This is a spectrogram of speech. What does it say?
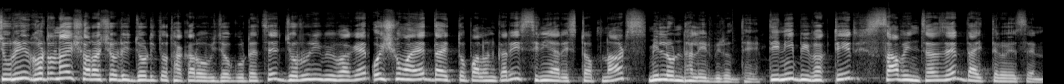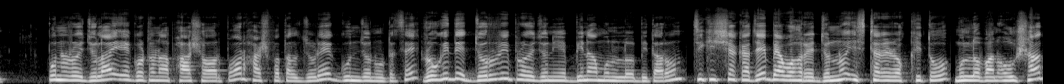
চুরির ঘটনায় সরাসরি জড়িত থাকার অভিযোগ উঠেছে জরুরি বিভাগের ওই সময়ের দায়িত্ব পালনকারী সিনিয়র স্টাফ নার্স মিলন ঢালির বিরুদ্ধে। তিনি বিভাগটির সাব ইনচার্জের দায়িত্বে রয়েছেন। পনেরোই জুলাই এ ঘটনা ফাঁস হওয়ার পর হাসপাতাল জুড়ে গুঞ্জন উঠেছে। রোগীদের জরুরি প্রয়োজনীয় বিনামূল্য বিতরণ, চিকিৎসা কাজে ব্যবহারের জন্য স্টারে রক্ষিত মূল্যবান ঔষধ,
